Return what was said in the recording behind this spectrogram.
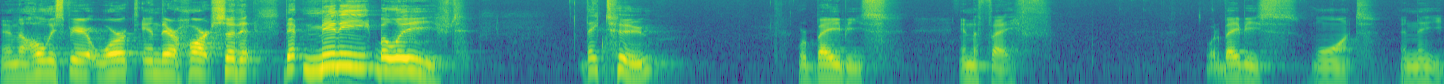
And the Holy Spirit worked in their hearts so that, that many believed. They too were babies in the faith. What do babies want and need.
